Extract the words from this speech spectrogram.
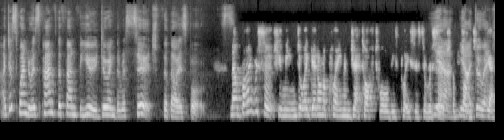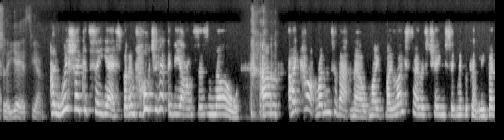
I just wonder, as part of the fun for you doing the research for those books? Now, by research, you mean do I get on a plane and jet off to all these places to research yeah, them? Yeah, I do actually. Yes, yeah. I wish I could say yes, but unfortunately, the answer is no. um, I can't run to that now. My my lifestyle has changed significantly, but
